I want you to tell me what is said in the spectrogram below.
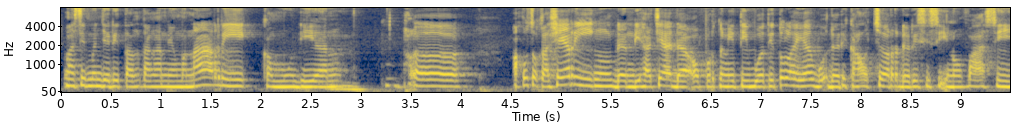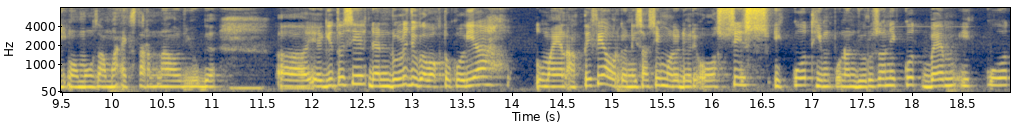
masih menjadi tantangan yang menarik. Kemudian eh, aku suka sharing dan di HC ada opportunity buat itulah ya, buat dari culture, dari sisi inovasi, ngomong sama eksternal juga. Eh, ya gitu sih. Dan dulu juga waktu kuliah lumayan aktif ya organisasi mulai dari OSIS ikut, himpunan jurusan ikut, BEM ikut,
